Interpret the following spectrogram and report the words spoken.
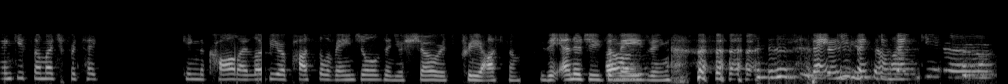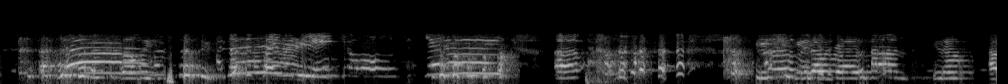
Thank you so much for taking the call. I love your Posse of Angels and your show. It's pretty awesome. The energy is Oh. amazing. thank, Thank you, thank so you, much. thank you. I love to play with the angels. Yay! Um, you, oh you know. Rose, Um, you know, I,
